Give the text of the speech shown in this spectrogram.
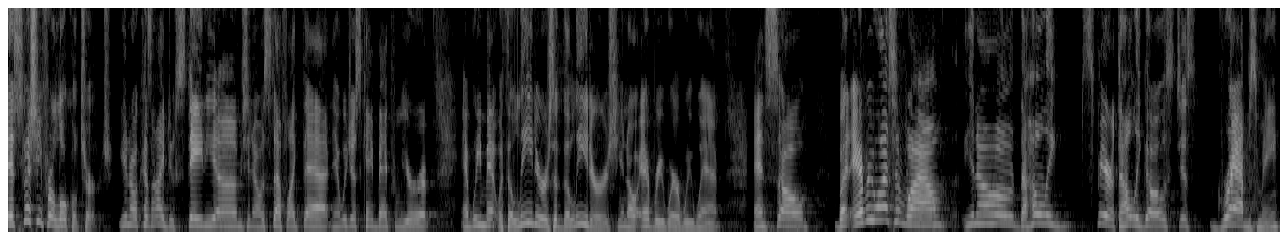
especially for a local church, you know, because I do stadiums, you know, stuff like that. You know, we just came back from Europe and we met with the leaders of the leaders, you know, everywhere we went. And so, but every once in a while, you know, the Holy Spirit, the Holy Ghost just grabs me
